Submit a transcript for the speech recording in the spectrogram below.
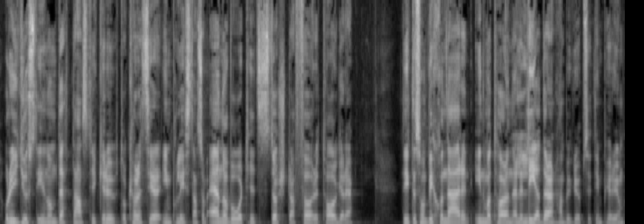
och det är just inom detta han sticker ut och kvalificerar in på listan som en av vår tids största företagare. Det är inte som visionären, innovatören eller ledaren han bygger upp sitt imperium,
